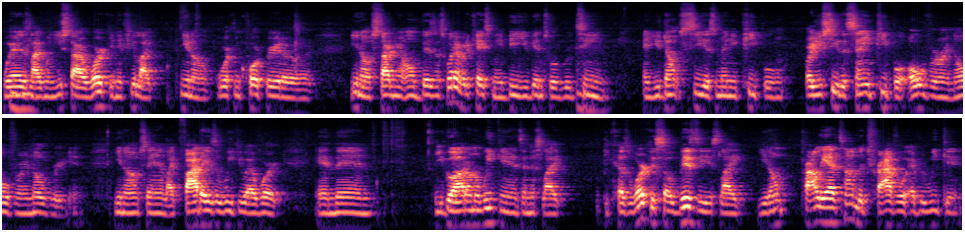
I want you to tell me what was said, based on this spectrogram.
Whereas mm-hmm. like when you start working, if you like, you know, working corporate or, you know, starting your own business, whatever the case may be, you get into a routine mm-hmm. And you don't see as many people or you see the same people over and over and over again. You know what I'm saying? Like five days a week you at work and then you go out on the weekends and it's like because work is so busy, it's like you don't probably have time to travel every weekend.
